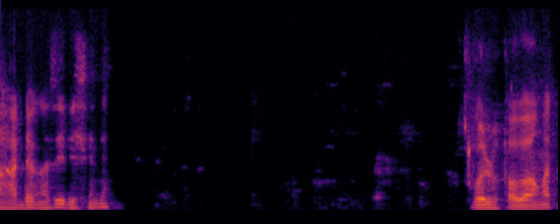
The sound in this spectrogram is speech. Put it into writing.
Ada nggak sih di sini? Gue lupa banget.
